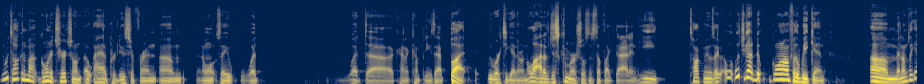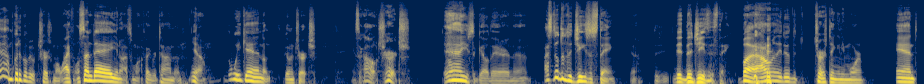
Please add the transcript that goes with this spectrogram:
"You were talking about going to church on." Oh, I had a producer friend, um, and I won't say what what uh, kind of company he's at, but we worked together on a lot of just commercials and stuff like that. And he talked to me. He was like, oh, "What you got do- going on for the weekend?" Um, and I was like, yeah, I'm gonna go to church with my wife on Sunday. You know, that's my favorite time. of, You know, the weekend, I'm going to church. He's like, oh, church. Yeah, I used to go there, and uh, I still do the Jesus thing. You know, the The, the Jesus thing. but I don't really do the church thing anymore. And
